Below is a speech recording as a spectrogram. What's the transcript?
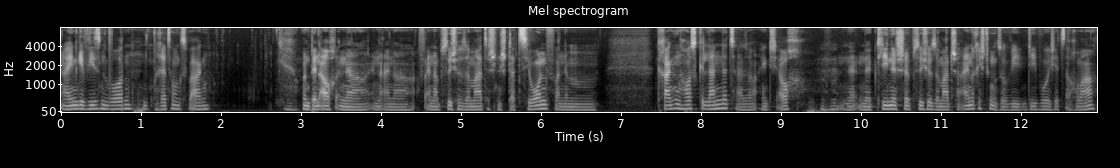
eingewiesen worden, mit einem Rettungswagen und bin auch in einer, in einer, auf einer psychosomatischen Station von einem Krankenhaus gelandet, also eigentlich auch mhm. eine, eine, klinische psychosomatische Einrichtung, so wie die, wo ich jetzt auch war.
